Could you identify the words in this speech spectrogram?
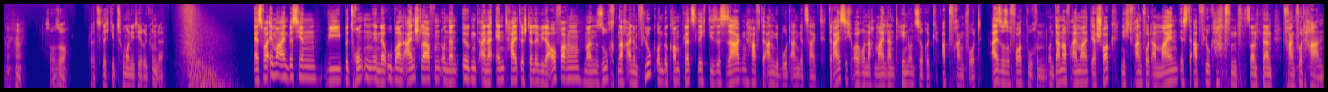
Mhm. So, so. Plötzlich gibt es humanitäre Gründe. Es war immer ein bisschen wie betrunken in der U-Bahn einschlafen und an irgendeiner Endhaltestelle wieder aufwachen. Man sucht nach einem Flug und bekommt plötzlich dieses sagenhafte Angebot angezeigt. 30 Euro nach Mailand hin und zurück, ab Frankfurt. Also sofort buchen. Und dann auf einmal der Schock, nicht Frankfurt am Main ist der Abflughafen, sondern Frankfurt-Hahn.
